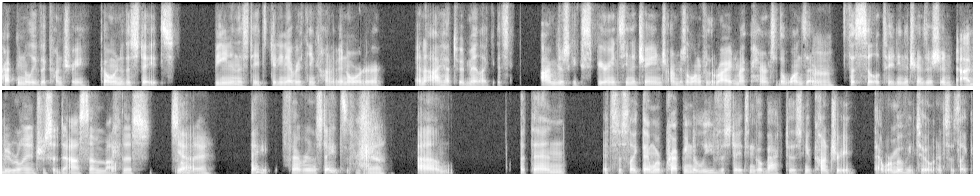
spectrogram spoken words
prepping to leave the country, going to the states, being in the states, getting everything kind of in order. And I have to admit, like it's I'm just experiencing the change. I'm just along for the ride. My parents are the ones that are Mm. facilitating the transition. I'd be really interested to ask them about this Yeah. someday. hey, forever in the States. Yeah. Um, but then it's just like then we're prepping to leave the States and go back to this new country that we're moving to. And so it's like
